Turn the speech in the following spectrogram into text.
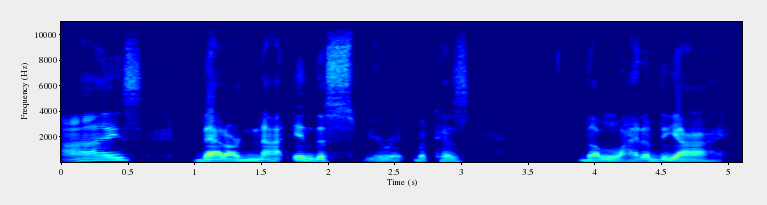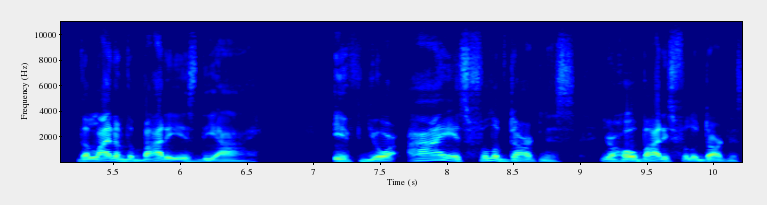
eyes that are not in the spirit because the light of the eye, the light of the body is the eye. If your eye is full of darkness, your whole body's full of darkness.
